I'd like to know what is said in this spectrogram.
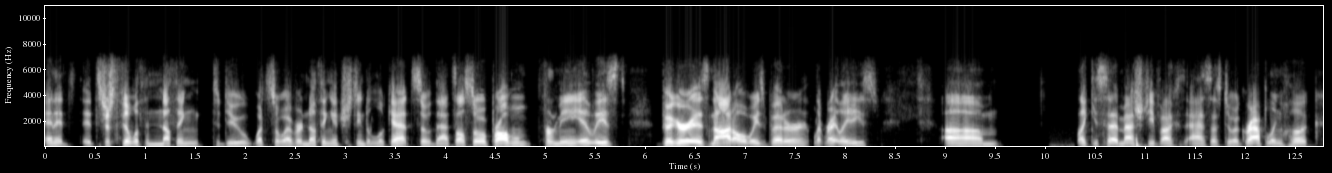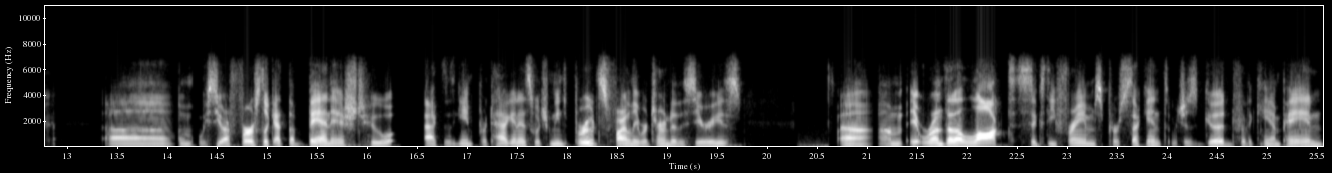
and it's it's just filled with nothing to do whatsoever, nothing interesting to look at. So that's also a problem for me, at least. Bigger is not always better, right, ladies? Um, like you said, Master Chief has access to a grappling hook. Um, we see our first look at the Banished, who act as the game protagonist, which means Brutes finally returned to the series. Um, it runs at a locked 60 frames per second, which is good for the campaign.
